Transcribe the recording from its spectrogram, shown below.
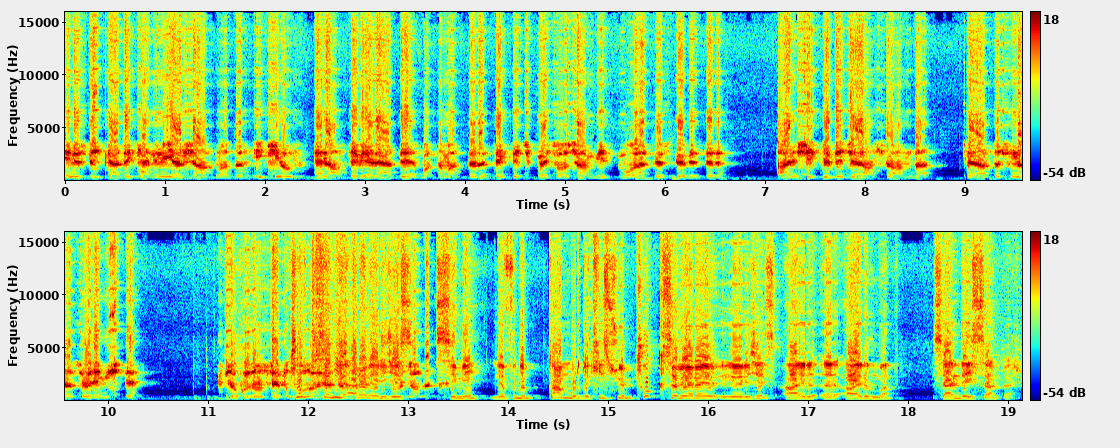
en üst liglerde kendini yarışa atmadı. İki yıl en alt seviyelerde basamakları tek de çıkmaya çalışan bir isim olarak gözüküyor bizlere. Aynı şekilde Gerard şu anda. Gerard da şunları söylemişti. Çok uzun süre futbol Çok kısa bir ara vereceğiz Hocalık- Semih. Lafını tam burada kesiyorum. Çok kısa bir ara vereceğiz. Ayrı, e, ayrılma. Sendeyiz Sarper.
